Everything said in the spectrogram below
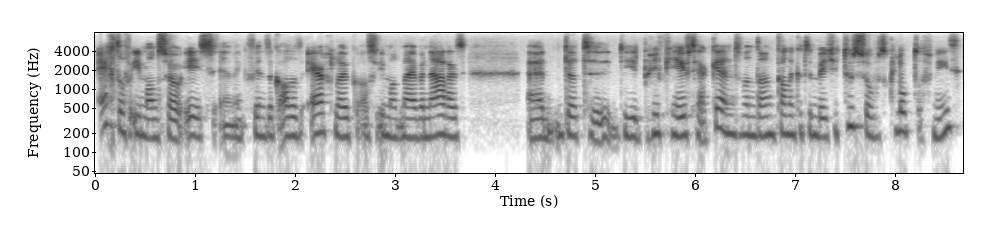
echt of iemand zo is. En ik vind het ook altijd erg leuk als iemand mij benadert uh, dat, uh, die het briefje heeft herkend. Want dan kan ik het een beetje toetsen of het klopt of niet.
